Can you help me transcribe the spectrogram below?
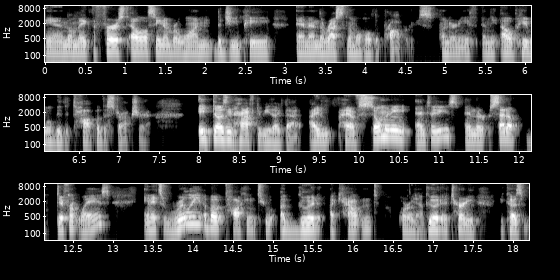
and they'll make the first LLC number one the GP, and then the rest of them will hold the properties underneath, and the LP will be the top of the structure. It doesn't have to be like that. I have so many entities, and they're set up different ways, and it's really about talking to a good accountant or a yeah. good attorney because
